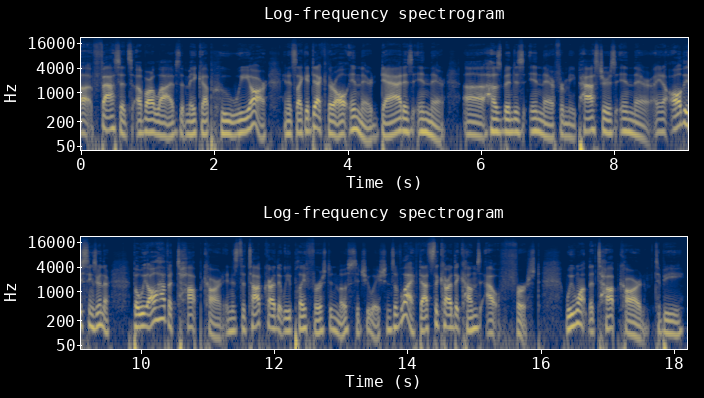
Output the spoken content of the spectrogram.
uh, facets of our lives that make up who we are. And it's like a deck. They're all in there. Dad is in there. Uh, husband is in there for me. Pastor is in there. You know, all these things are in there. But we all have a top card, and it's the top card that we play first in most situations of life. That's the card that comes out first. We want the top card to be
